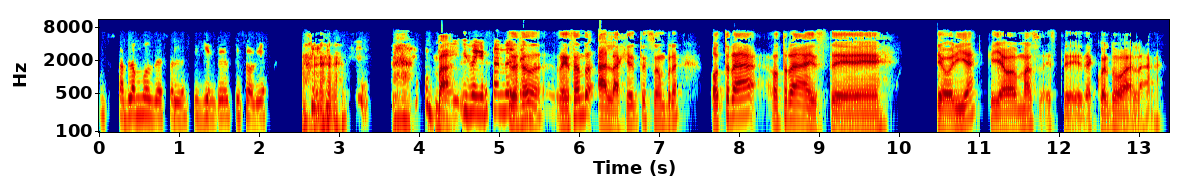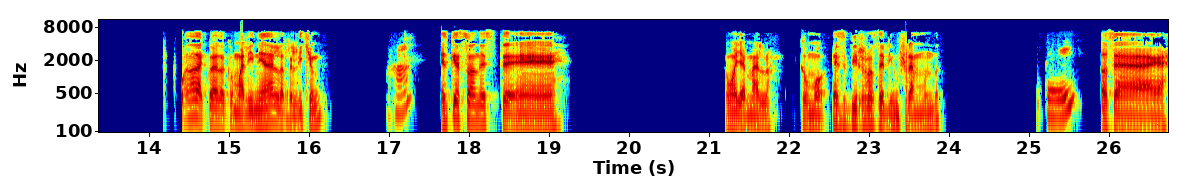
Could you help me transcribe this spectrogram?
Entonces hablamos de eso en el siguiente episodio. Ok, Va. Y regresando regresando, regresando a la gente sombra, otra, otra, este, teoría que ya va más este de acuerdo a la bueno de acuerdo como alineada a la religión Ajá. es que son este cómo llamarlo como esbirros del inframundo Ok. o sea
